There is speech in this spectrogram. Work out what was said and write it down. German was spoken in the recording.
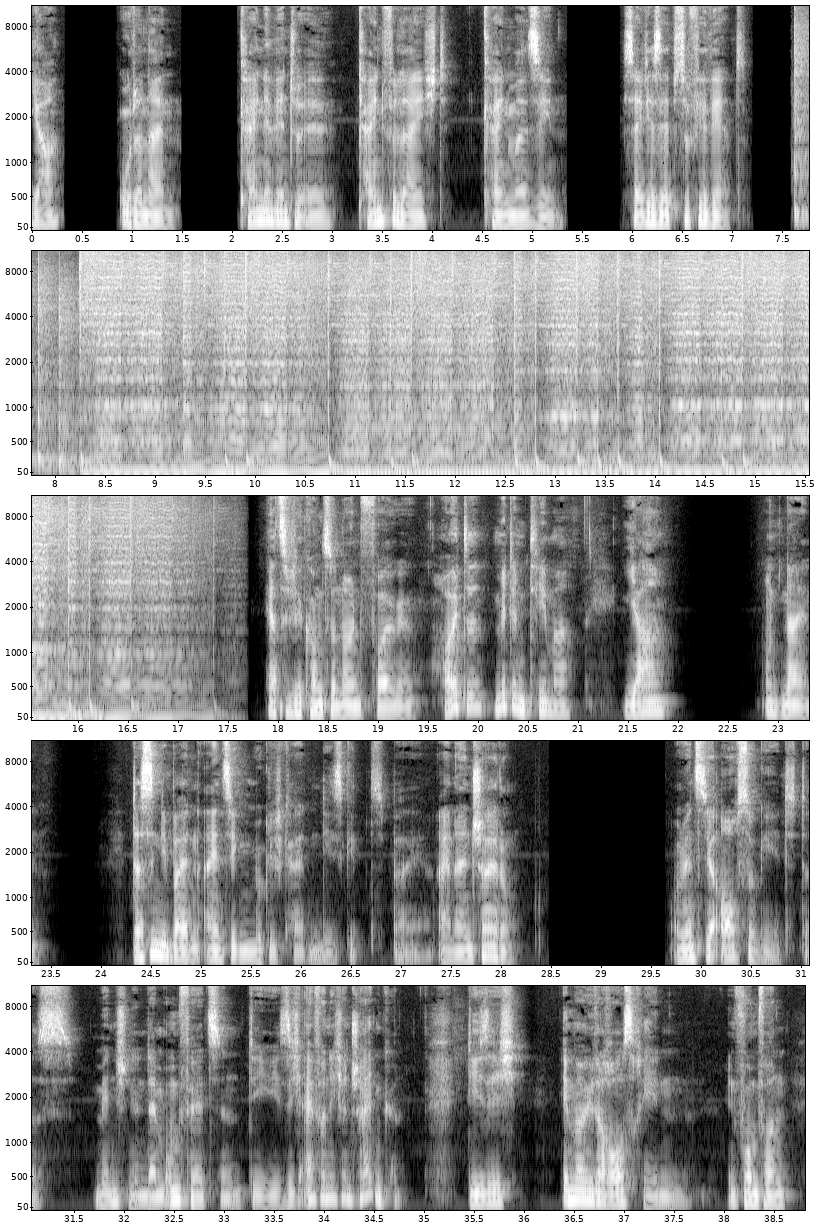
Ja oder nein. Kein eventuell, kein vielleicht, kein mal sehen. Seid ihr selbst so viel wert. Herzlich willkommen zur neuen Folge. Heute mit dem Thema Ja und Nein. Das sind die beiden einzigen Möglichkeiten, die es gibt bei einer Entscheidung. Und wenn es dir auch so geht, dass Menschen in deinem Umfeld sind, die sich einfach nicht entscheiden können, die sich immer wieder rausreden in Form von,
